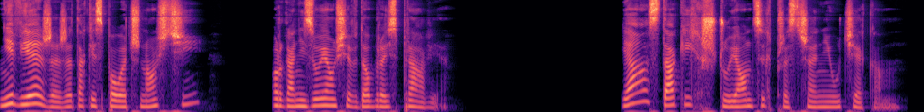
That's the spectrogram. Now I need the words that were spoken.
Nie wierzę, że takie społeczności organizują się w dobrej sprawie. Ja z takich szczujących przestrzeni uciekam.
